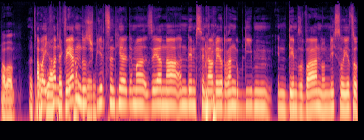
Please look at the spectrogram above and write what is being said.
Aber Aber ich fand, Materialtext während des. Spiels sind die halt immer sehr nah an dem Szenario dran geblieben, in dem sie waren und nicht so jetzt so,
